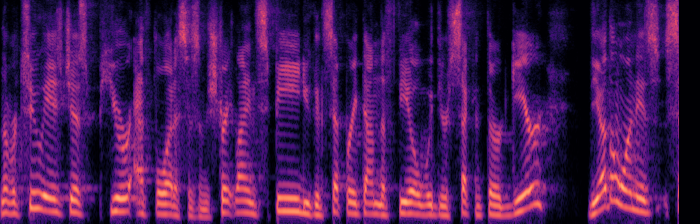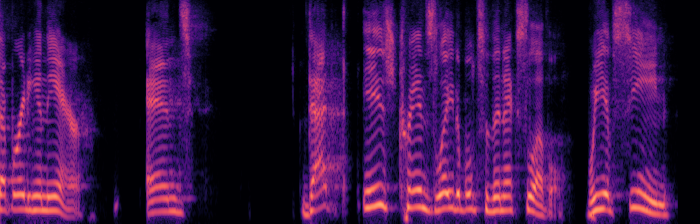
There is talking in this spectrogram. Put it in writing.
Number two is just pure athleticism, straight line speed. You can separate down the field with your second, third gear. The other one is separating in the air. And that is translatable to the next level. We have seen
